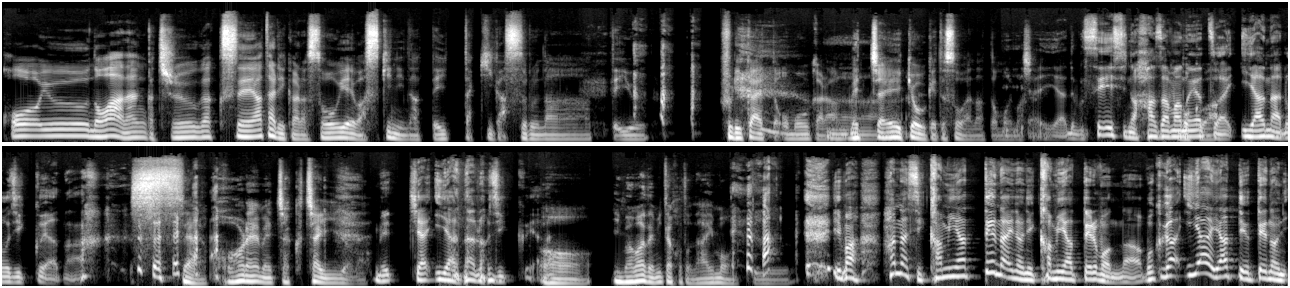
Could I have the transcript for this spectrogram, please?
こういうのはなんか中学生あたりからそういえば好きになっていった気がするなーっていう、振り返って思うかあらーめっちゃ影響を受けてそうやなと思いましたね。いやいや、でも生死の狭間のやつは嫌なロジックやな。せやこれめちゃくちゃいいよね。めっちゃ嫌なロジックやな。うん。今まで見たことないもんっていう。今、話噛み合ってないのに噛み合ってるもんな。僕が嫌やって言ってんのに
